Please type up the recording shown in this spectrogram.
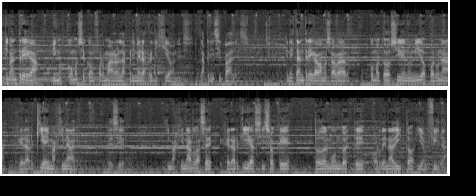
Última entrega vimos cómo se conformaron las primeras religiones, las principales. En esta entrega vamos a ver cómo todos siguen unidos por una jerarquía imaginaria. Es decir, imaginar las eh, jerarquías hizo que todo el mundo esté ordenadito y en fila.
